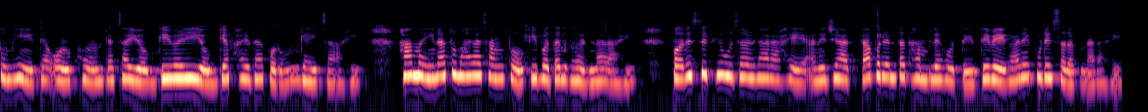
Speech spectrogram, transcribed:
तुम्ही त्या ओळखून त्याचा योग्य वेळी योग्य फायदा करून घ्यायचा आहे. हा महिना तुम्हाला सांगतो की बदल घडणार आहे. परिस्थिती उजळणार आहे आणि जे आत्तापर्यंत थांबले होते ते वेगाने पुढे सरकणार आहे.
